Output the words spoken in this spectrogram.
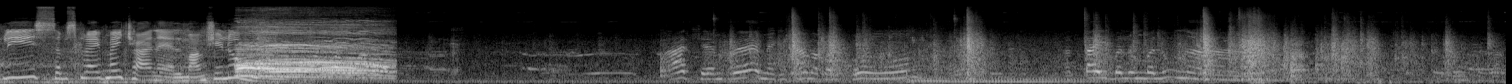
Please subscribe my channel, Ma'am Shilub At syempre, may kasama pa pong atay balong-baluna. Sobrang.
